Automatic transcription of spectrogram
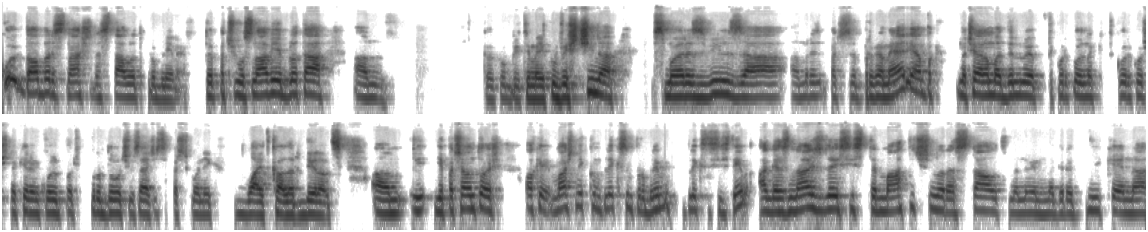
koliko dobro znaš razstavljati probleme. To je pač v osnovi bila ta, um, kako bi ti rekel, veščina, smo jo razvili za, um, pač za programerje, ampak načeloma deluje tako rekoč na kjerem koli pač področju, vsaj če si pač nek white collar delavec. Um, je pač on to, da okay, imaš nek kompleksen problem, kompleksen sistem, a ga znaš zdaj sistematično razstaviti na, vem, na gradnike, na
